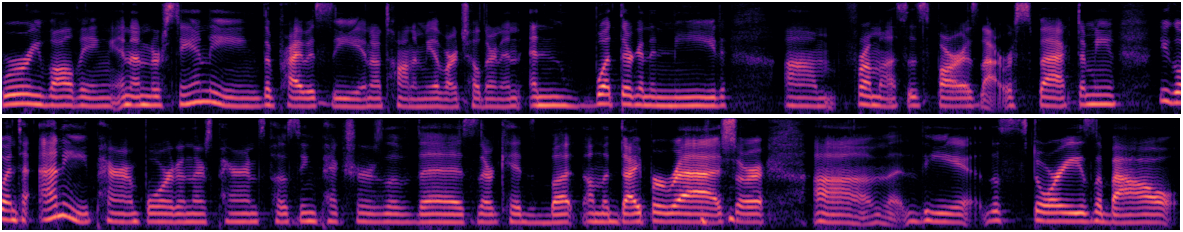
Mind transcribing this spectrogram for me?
we're evolving and understanding the privacy and autonomy of our children and, and what they're going to need um, from us as far as that respect. I mean, you go into any parent board and there's parents posting pictures of this, their kid's butt on the diaper rash, or um, the the stories about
